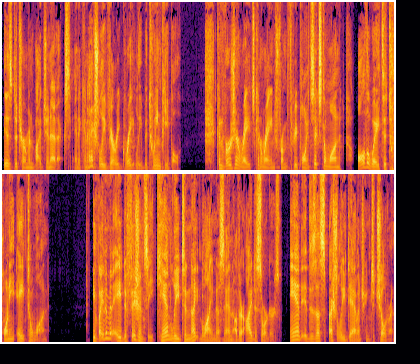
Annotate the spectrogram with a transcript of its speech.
is determined by genetics, and it can actually vary greatly between people. Conversion rates can range from 3.6 to 1 all the way to 28 to 1. A vitamin A deficiency can lead to night blindness and other eye disorders, and it is especially damaging to children.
